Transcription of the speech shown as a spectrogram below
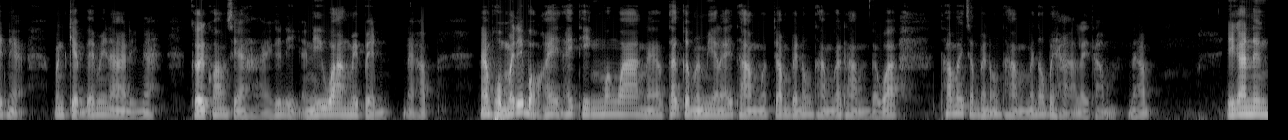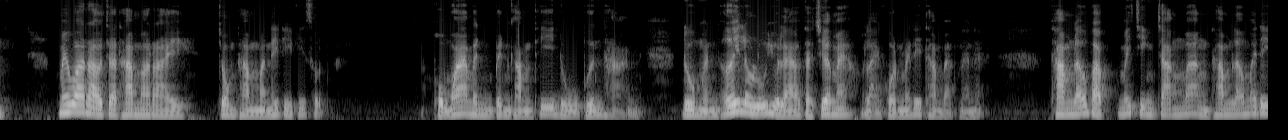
ทเนี่ยมันเก็บได้ไม่นานอีกนะ เกิดความเสียหายขึ้นอีก อันนี้ว่างไม่เป็นนะครับนะผมไม่ได้บอกให้ให้ทิ้งว่างๆนะครับ ถ้าเกิดมันมีอะไรให้ทำจำเป็นต้องทำก็ทำแต่ว่าถ้าไม่จำเป็นต้องทำไม่ต้องไปหาอะไรทำนะครับ อีกอันหนึ่งไม่ว่าเราจะทำอะไรจงทำมันให้ดีที่สุด ผมว่าเป็นเป็นคำที่ดูพื้นฐาน ดูเหมือนเอ้ยเรารู้อยู่แล้ว แต่เชื่อไหมหลายคนไม่ได้ทำแบบนั้นนะทำแล้วแบบไม่จริงจังมั่งทำแล้วไม่ได้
